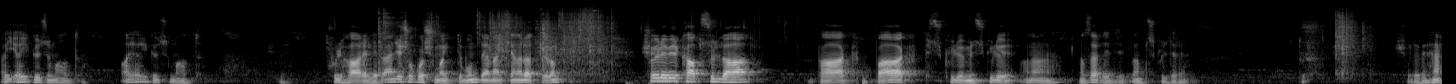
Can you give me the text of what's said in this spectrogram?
Ay ay gözüm aldı. Ay ay gözüm aldı. Şöyle. Full hareli. Bence çok hoşuma gitti. Bunu da hemen kenara atıyorum. Şöyle bir kapsül daha. Bak bak püskülü müskülü. Ana nazar dedik lan püsküllere. Dur. Şöyle bir heh.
